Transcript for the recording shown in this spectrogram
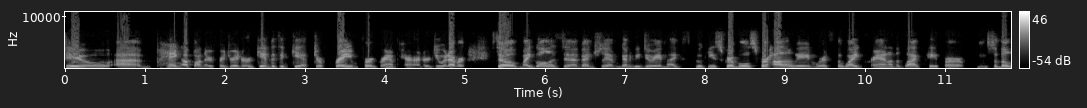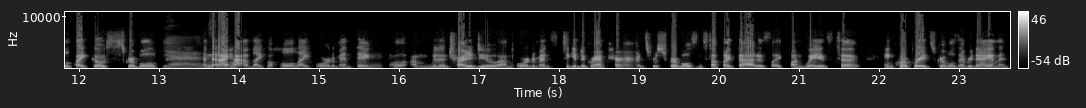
to um, hang up on the refrigerator or give as a gift or frame for a grandparent or do whatever. So my goal is to eventually I'm going to be doing like spooky scribbles for Halloween where it's the white crayon on the black paper. And so they'll look like ghost scribbles. Yeah. And then I have like a whole like ornament thing. Well, I'm going to try to do um, ornaments to give to grandparents for scribbles and stuff like that is like fun ways to incorporate scribbles every day. And then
